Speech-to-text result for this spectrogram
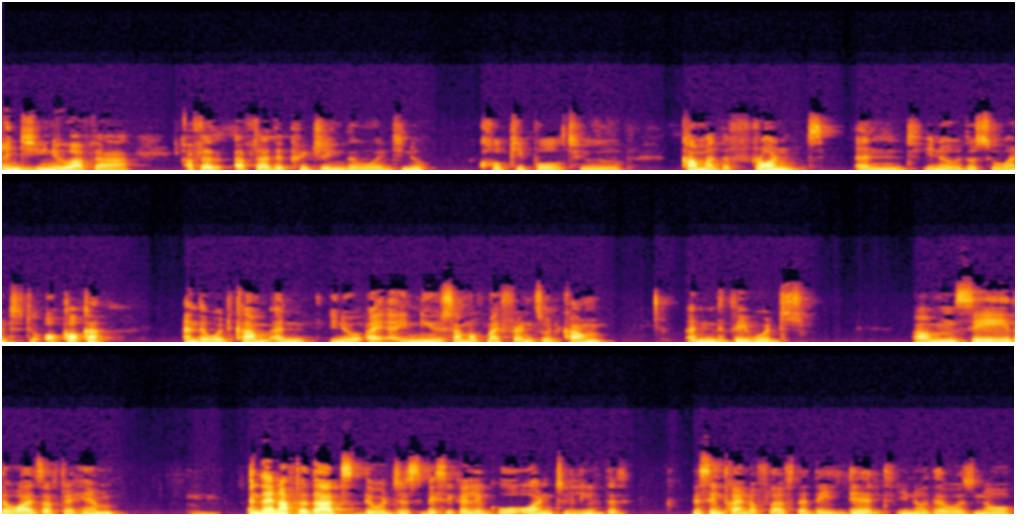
and you know after after after the preaching, they would you know call people to come at the front, and you know those who wanted to okoka. And they would come and you know I, I knew some of my friends would come and they would um, say the words after him. And then after that they would just basically go on to live the, the same kind of life that they did. You know there was no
